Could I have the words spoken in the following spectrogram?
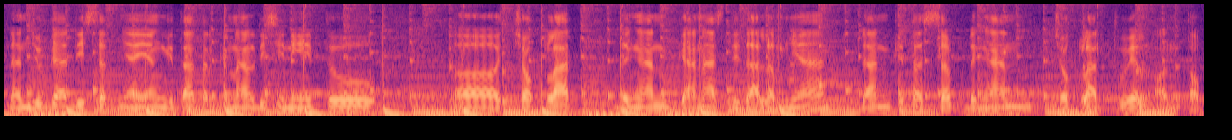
Dan juga dessertnya yang kita terkenal di sini itu uh, coklat dengan ganas di dalamnya dan kita serve dengan coklat twirl on top.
